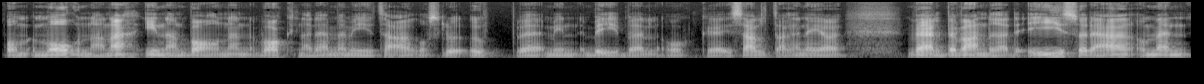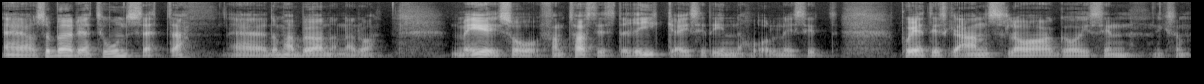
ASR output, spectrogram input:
om morgnarna innan barnen vaknade med min gitarr och slog upp eh, min bibel och eh, i Saltaren är jag väl bevandrad i sådär. Men eh, så började jag tonsätta Eh, de här bönerna då. De är ju så fantastiskt rika i sitt innehåll, i sitt poetiska anslag och i sin liksom,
